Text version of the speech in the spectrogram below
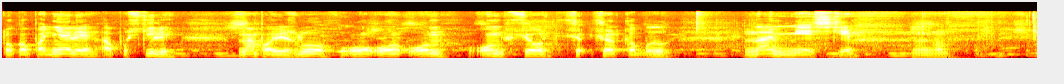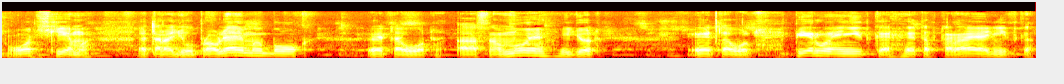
только подняли, опустили, нам повезло, он, он, он, он все четко был на месте. Ну, Вот схема. Это радиоуправляемый блок, это вот основное идет. Это вот первая нитка, это вторая нитка.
